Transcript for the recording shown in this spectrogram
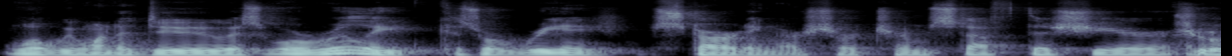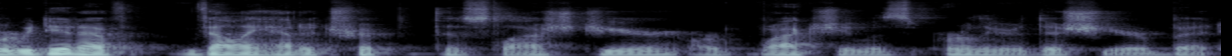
what we want to do is we're really because we're restarting our short-term stuff this year. I Sure. mean, we did have Valley had a trip this last year, or well, actually it was earlier this year, but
